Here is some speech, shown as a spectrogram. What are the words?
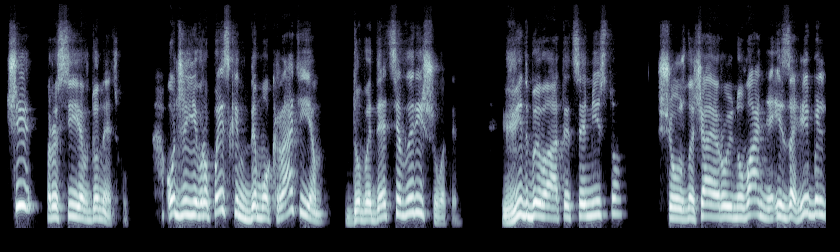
чи Росія в Донецьку. Отже, європейським демократіям доведеться вирішувати, відбивати це місто, що означає руйнування і загибель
